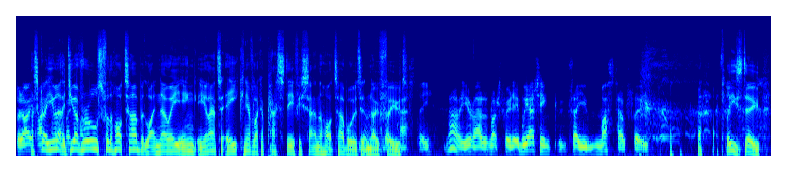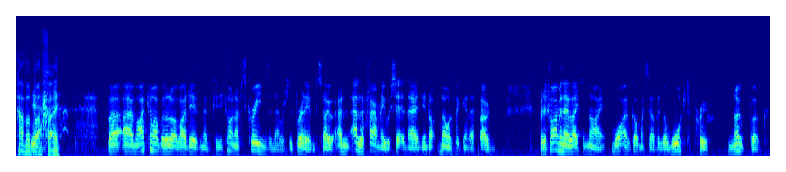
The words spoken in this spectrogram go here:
but I, That's I great. You, can't do you have rules for the hot tub? Like no eating? Are you allowed to eat? Can you have like a pasty if you sat in the hot tub, or is it no food? Pasty. No, you're allowed as much food. We actually say you must have food. Please do have a Yeah. buffet. But um, I come up with a lot of ideas in there because you can't have screens in there, which is brilliant. So, and as a family, we sit in there and you're not, no one's looking at their phone. But if I'm in there late at night, what I've got myself is a waterproof notebook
